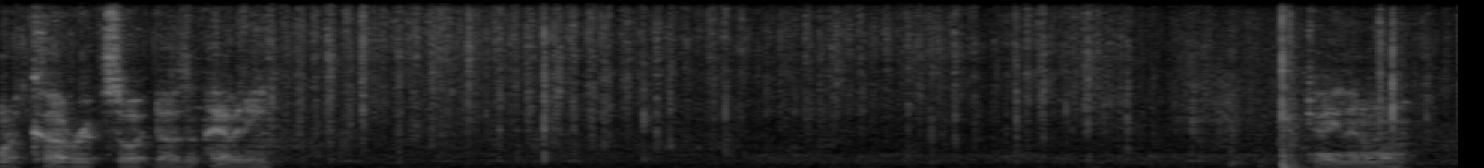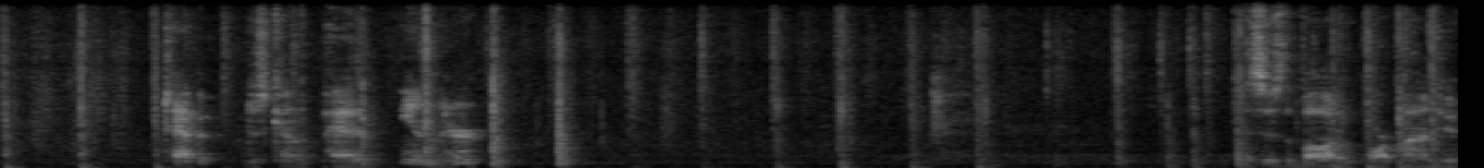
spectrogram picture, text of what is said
Want to cover it so it doesn't have any Okay, then I'm gonna tap it, just kind of pat it in there. This is the bottom part, mind you.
